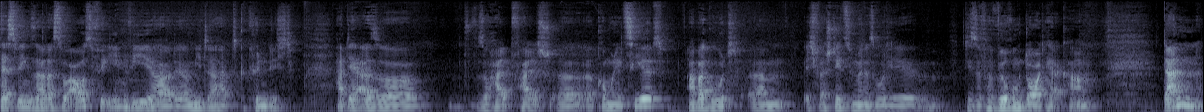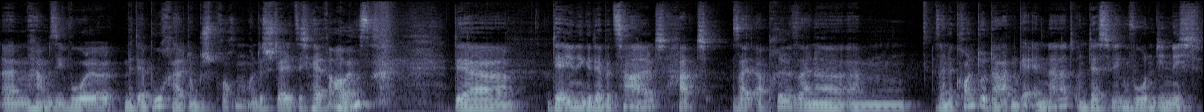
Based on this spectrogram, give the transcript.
deswegen sah das so aus für ihn, wie ja, der Mieter hat gekündigt. Hat er also so halb falsch äh, kommuniziert, aber gut, ähm, ich verstehe zumindest, wo die, diese Verwirrung dort herkam. Dann ähm, haben sie wohl mit der Buchhaltung gesprochen und es stellt sich heraus, der, derjenige, der bezahlt, hat seit April seine, ähm, seine Kontodaten geändert und deswegen wurden die nicht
